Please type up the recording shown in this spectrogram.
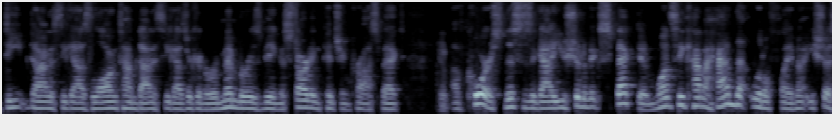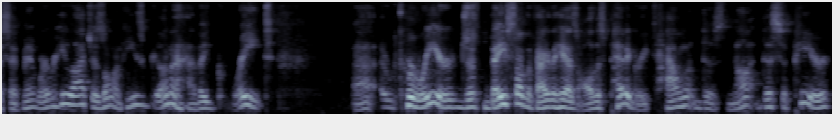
deep dynasty guys, longtime dynasty guys are going to remember as being a starting pitching prospect. Yep. Of course, this is a guy you should have expected. Once he kind of had that little flame out, you should have said, man, wherever he latches on, he's going to have a great uh, career just based on the fact that he has all this pedigree. Talent does not disappear.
